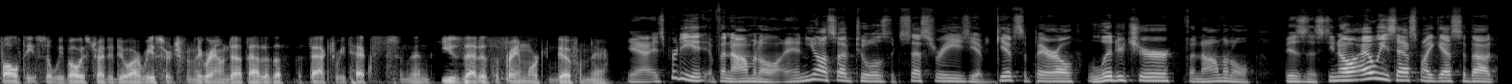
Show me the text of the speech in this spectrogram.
faulty. So we've always tried to do our research from the ground up out of the, the factory texts and then use that as the framework and go from there. Yeah, it's pretty phenomenal. And you also have tools, accessories, you have gifts, apparel, literature, phenomenal business. You know, I always ask my guests about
